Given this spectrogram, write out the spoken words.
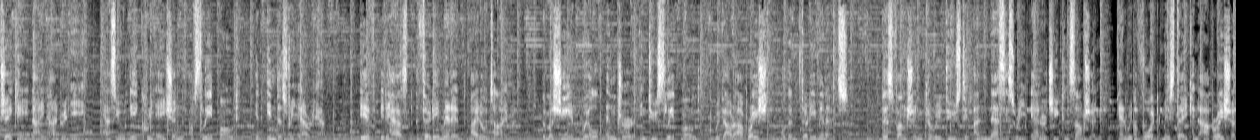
JK900E has unique creation of sleep mode in industry area. If it has 30 minute idle time, the machine will enter into sleep mode without operation more than 30 minutes. This function can reduce the unnecessary energy consumption and avoid mistaken operation.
